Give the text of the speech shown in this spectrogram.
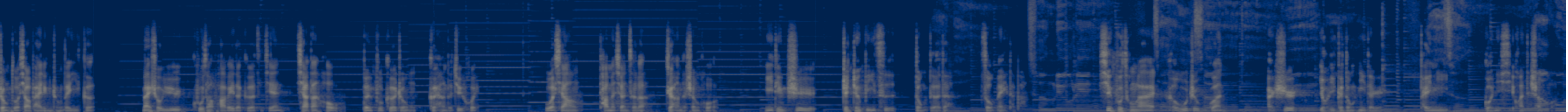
众多小白领中的一个，埋首于枯燥乏味的格子间，下班后奔赴各种各样的聚会。我想，他们选择了这样的生活，一定是真正彼此懂得的走美的吧。幸福从来和物质无关，而是有一个懂你的人，陪你。过你喜欢的生活。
